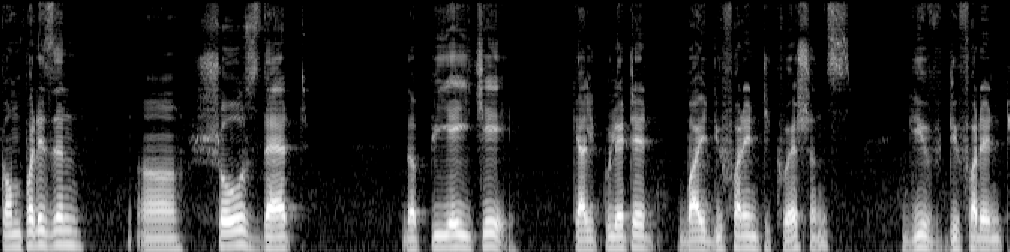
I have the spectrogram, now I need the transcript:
comparison uh, shows that the PHA calculated by different equations give different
